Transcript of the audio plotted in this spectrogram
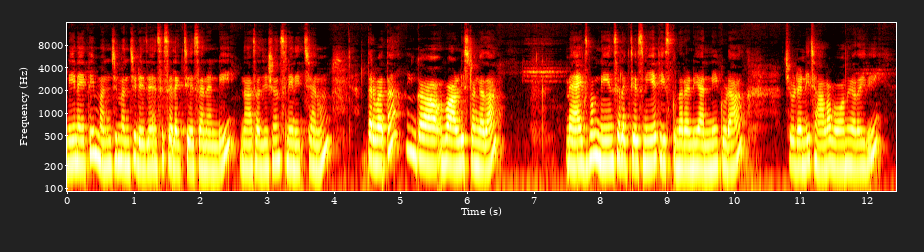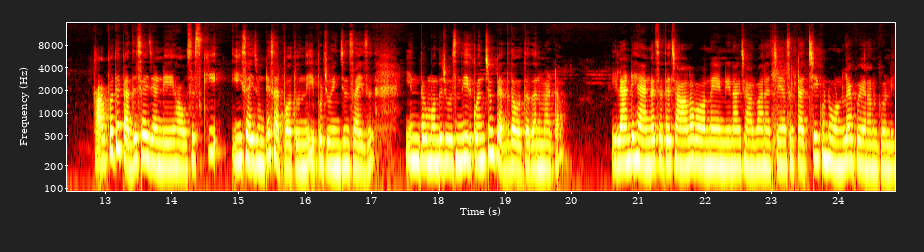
నేనైతే మంచి మంచి డిజైన్స్ సెలెక్ట్ చేశానండి. నా సజెషన్స్ నేను ఇచ్చాను. తర్వాత ఇంకా వాళ్ళ ఇష్టం కదా. మ్యాక్సిమం నేను సెలెక్ట్ చేసినవే తీసుకున్నారండి అన్నీ కూడా. చూడండి చాలా బాగుంది కదా ఇది. కాకపోతే పెద్ద సైజ్ అండి. హౌసెస్కి ఈ సైజు ఉంటే సరిపోతుంది. ఇప్పుడు చూపించిన సైజు ఇంతకుముందు చూసింది ఇది కొంచెం పెద్దది అవుతుంది అనమాట ఇలాంటి హ్యాంగర్స్ అయితే చాలా బాగున్నాయండి. నాకు చాలా బాగా నచ్చాయి. అసలు టచ్ చేయకుండా ఉండలేకపోయాను అనుకోండి.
